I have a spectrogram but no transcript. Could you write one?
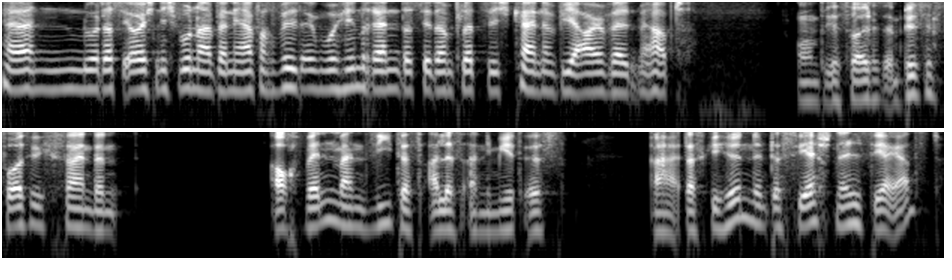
Äh, nur, dass ihr euch nicht wundert, wenn ihr einfach wild irgendwo hinrennt, dass ihr dann plötzlich keine VR-Welt mehr habt. Und ihr solltet ein bisschen vorsichtig sein, denn auch wenn man sieht, dass alles animiert ist, äh, das Gehirn nimmt das sehr schnell sehr ernst.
